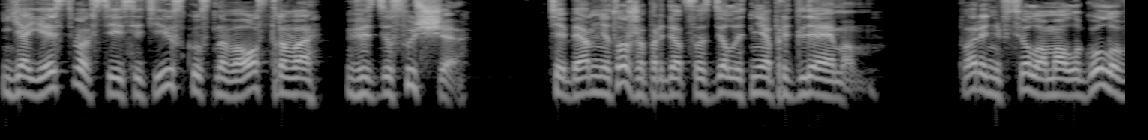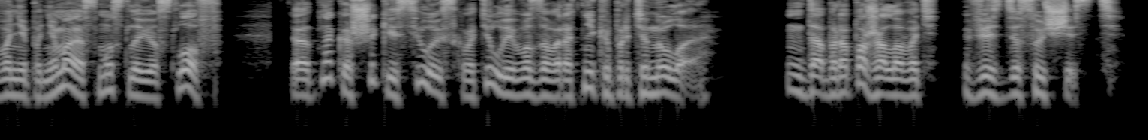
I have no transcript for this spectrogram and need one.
Я есть во всей сети искусственного острова, вездесуща. Тебя мне тоже придётся сделать неопределяемым». Парень всё ломал голову, не понимая смысла её слов. Однако Шики силой схватила его за воротник и притянула. «Добро пожаловать, вездесущесть».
